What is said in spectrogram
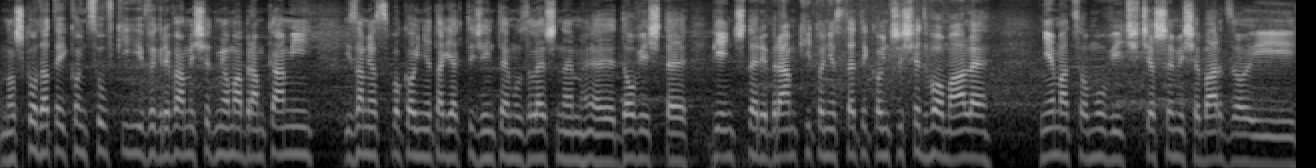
No szkoda tej końcówki, wygrywamy siedmioma bramkami i zamiast spokojnie, tak jak tydzień temu z Lesznem, e, dowieść te 5-4 bramki, to niestety kończy się dwoma, ale nie ma co mówić, cieszymy się bardzo i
